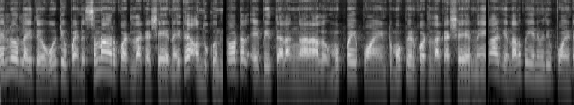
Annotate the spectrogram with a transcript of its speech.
నెల్లూరులో అయితే ఒకటి పాయింట్ సున్నా ఆరు కోట్ల దాకా షేర్ అయితే అందుకుంది. టోటల్ ఏపీ తెలంగాణలో ముప్పై పాయింట్ ముప్పై ఏడు కోట్ల దాకా షేర్ని అలాగే నలభై ఎనిమిది పాయింట్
